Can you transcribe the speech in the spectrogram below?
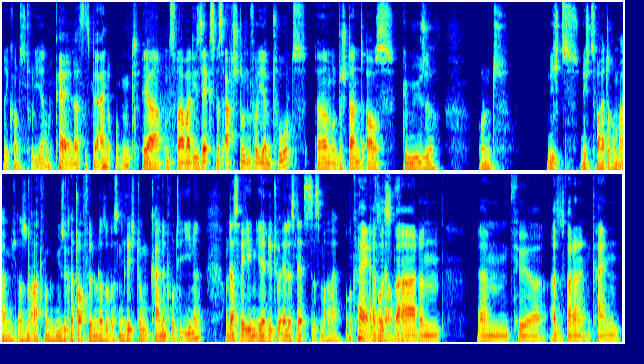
rekonstruieren. Okay, das ist beeindruckend. Ja, und zwar war die sechs bis acht Stunden vor ihrem Tod ähm, und bestand aus Gemüse und nichts, nichts weiterem eigentlich, also eine Art von Gemüse, Kartoffeln oder sowas in die Richtung, keine Proteine. Und das war eben ihr rituelles letztes Mal. Okay, also es war dann ähm, für, also es war dann kein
